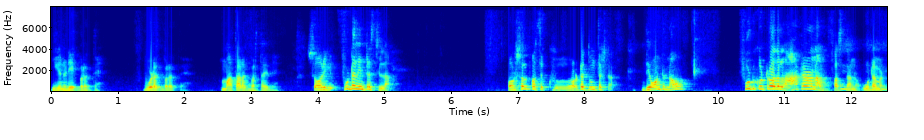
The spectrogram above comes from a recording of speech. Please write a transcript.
ಈಗ ನಡೆಯಕ್ಕೆ ಬರುತ್ತೆ ಓಡಕ್ಕೆ ಬರುತ್ತೆ ಮಾತಾಡಕ್ಕೆ ಬರ್ತಾ ಇದೆ. ಸೊ ಅವರಿಗೆ ಫುಡಲ್ಲಿ ಇಂಟ್ರೆಸ್ಟ್ ಇಲ್ಲ. ಅವ್ರು ಸ್ವಲ್ಪ ಹೊಟ್ಟೆ ತುಂಬಿದ ತಕ್ಷಣ ದೇ ವಾಂಟ್ ಟು ನಾವು ಫುಡ್ ಕೊಟ್ಟರು ಅದ್ರಲ್ಲಿ ಆಟ ಆಡೋಣ ಫಸ್ಟ್ ನಾನು ಊಟ ಮಾಡಿ.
